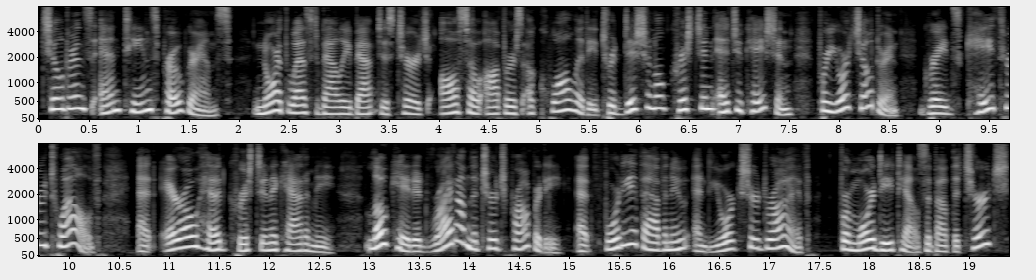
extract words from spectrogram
children's and teens programs. Northwest Valley Baptist Church also offers a quality traditional Christian education for your children, grades K through 12, at Arrowhead Christian Academy, located right on the church property at 40th Avenue and Yorkshire Drive. For more details about the church,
